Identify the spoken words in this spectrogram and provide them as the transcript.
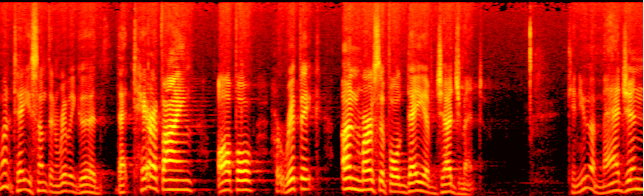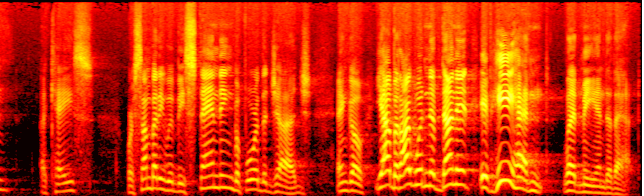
I want to tell you something really good. That terrifying, awful, horrific, unmerciful day of judgment. Can you imagine a case where somebody would be standing before the judge and go, Yeah, but I wouldn't have done it if he hadn't led me into that.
